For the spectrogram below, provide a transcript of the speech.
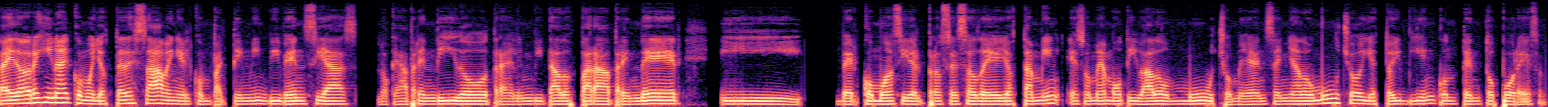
La idea original, como ya ustedes saben, el compartir mis vivencias lo que he aprendido, traer invitados para aprender y ver cómo ha sido el proceso de ellos también, eso me ha motivado mucho, me ha enseñado mucho y estoy bien contento por eso.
